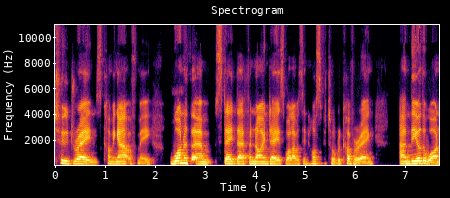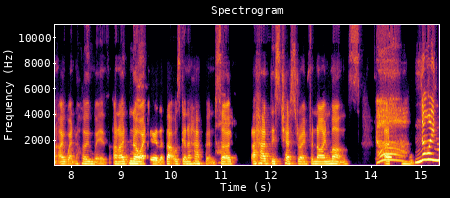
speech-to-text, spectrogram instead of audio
two drains coming out of me. One of them stayed there for nine days while I was in hospital recovering, and the other one I went home with, and I had no idea that that was going to happen. So I had this chest drain for nine months. um, nine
